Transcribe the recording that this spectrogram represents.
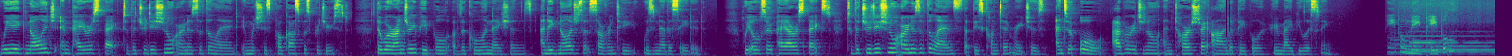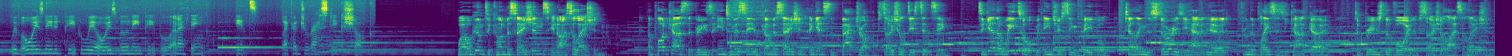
We acknowledge and pay respect to the traditional owners of the land in which this podcast was produced, the Wurundjeri people of the Kulin Nations, and acknowledge that sovereignty was never ceded. We also pay our respects to the traditional owners of the lands that this content reaches and to all Aboriginal and Torres Strait Islander people who may be listening. People need people. We've always needed people, we always will need people, and I think it's like a drastic shock. Welcome to Conversations in Isolation, a podcast that brings the intimacy of conversation against the backdrop of social distancing. Together, we talk with interesting people, telling the stories you haven't heard from the places you can't go, to bridge the void of social isolation.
